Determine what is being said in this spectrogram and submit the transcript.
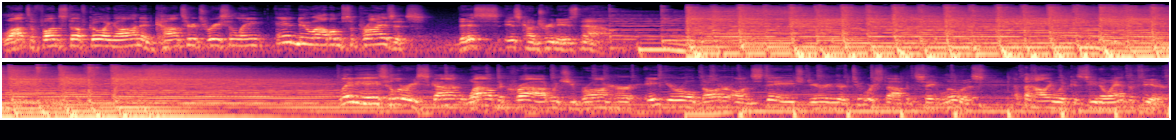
Lots of fun stuff going on in concerts recently and new album surprises. This is Country News Now. Lady A's Hillary Scott wowed the crowd when she brought her eight-year-old daughter on stage during their tour stop in St. Louis at the Hollywood Casino Amphitheater.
